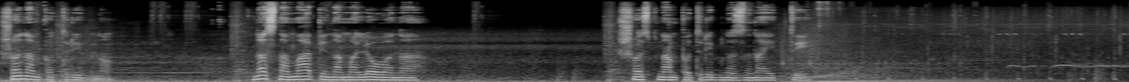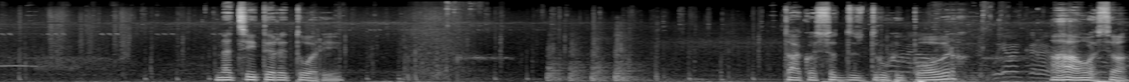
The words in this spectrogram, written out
Що нам потрібно? У нас на мапі намальовано. Щось нам потрібно знайти. На цій території. Так, ось другий поверх. Ага, ось. о.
